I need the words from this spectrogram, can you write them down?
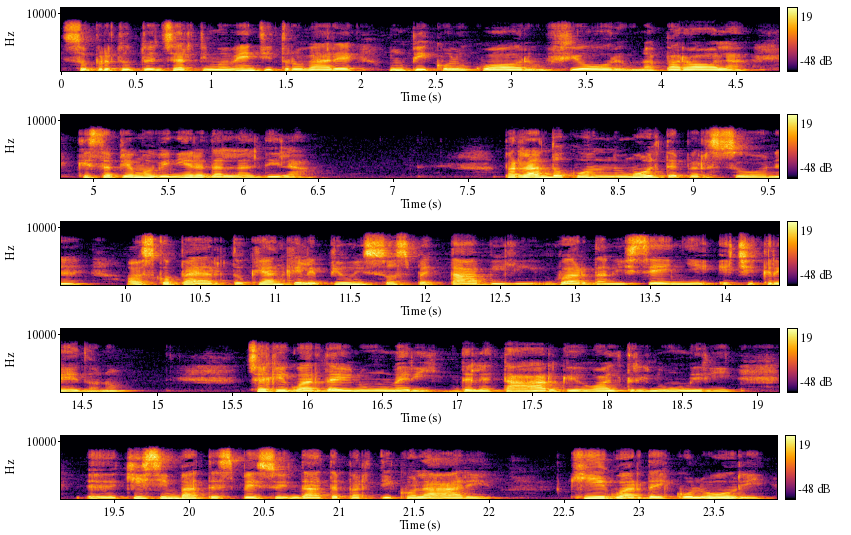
soprattutto in certi momenti, trovare un piccolo cuore, un fiore, una parola che sappiamo venire dall'aldilà. Parlando con molte persone, ho scoperto che anche le più insospettabili guardano i segni e ci credono. C'è chi guarda i numeri delle targhe o altri numeri, eh, chi si imbatte spesso in date particolari, chi guarda i colori,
